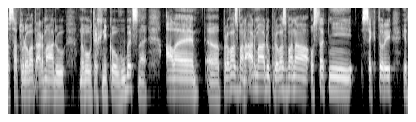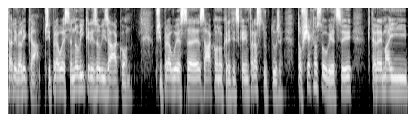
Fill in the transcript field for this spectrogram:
saturovat armádu novou technikou, vůbec ne. Ale provazba na armádu, provazba na ostatní sektory je tady veliká. Připravuje se nový krizový zákon, připravuje se zákon o kritické infrastruktuře. To všechno jsou věci, které mají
